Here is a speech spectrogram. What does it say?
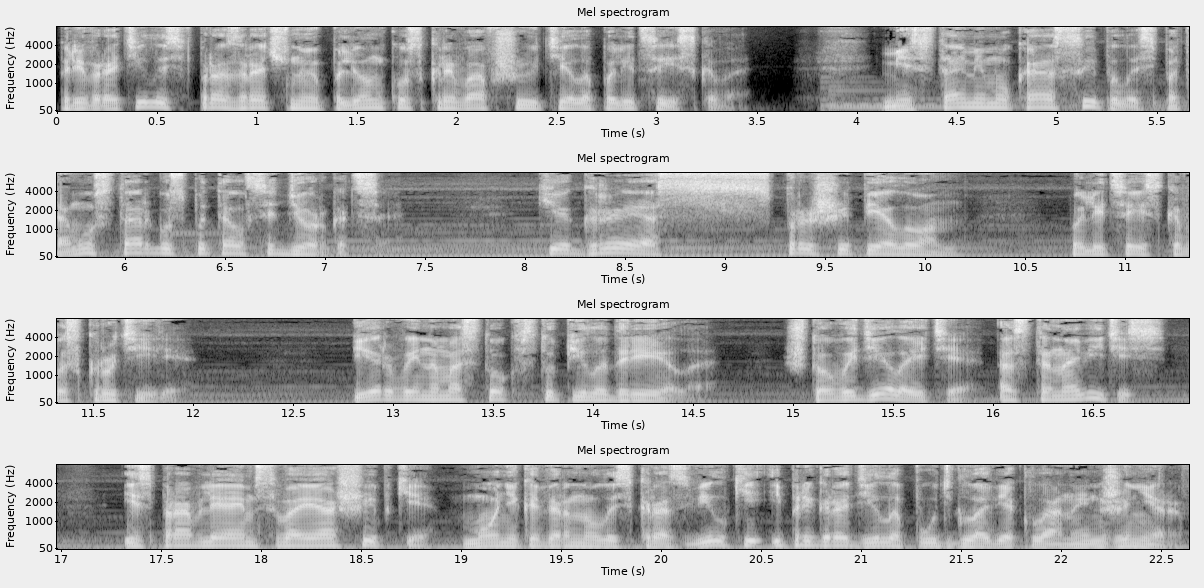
превратилась в прозрачную пленку, скрывавшую тело полицейского. Местами мука осыпалась, потому Старгус пытался дергаться. «Кегресс!» — прошипел он. Полицейского скрутили. Первой на мосток вступила Дриэла. «Что вы делаете? Остановитесь!» «Исправляем свои ошибки», Моника вернулась к развилке и преградила путь главе клана инженеров.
